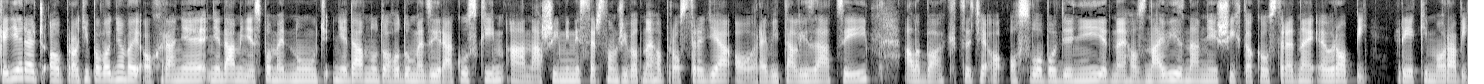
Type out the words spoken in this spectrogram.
Keď je reč o protipovodňovej ochrane, nedá mi nespomenúť nedávnu dohodu medzi Rakúskym a našim ministerstvom životného prostredia o revitalizácii, alebo ak chcete o oslobodení jedného z najvýznamnejších tokov strednej Európy rieky Moravy.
